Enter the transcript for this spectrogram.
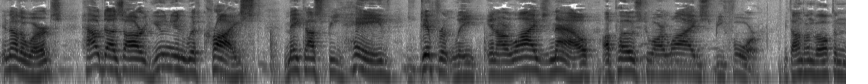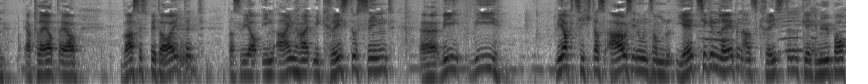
In other words, how does our union with Christ make us behave differently in our lives now opposed to our lives before? Mit anderen Worten erklärt er, was es bedeutet, dass wir in Einheit mit Christus sind. Äh, wie, wie wirkt sich das aus in unserem jetzigen Leben als Christen gegenüber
